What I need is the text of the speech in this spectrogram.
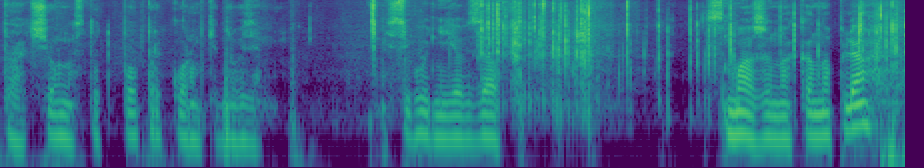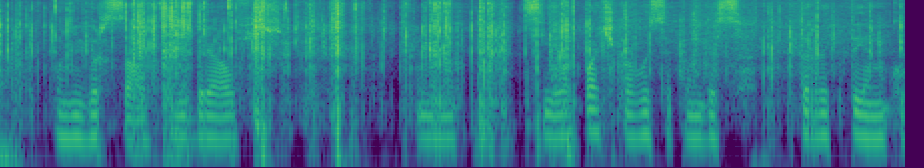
Так, що у нас тут по прикормці, друзі? Сьогодні я взяв смажена конопля універсал, це У мене ціла пачка висипемо десь третинку.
